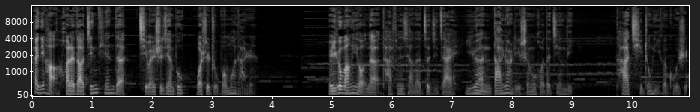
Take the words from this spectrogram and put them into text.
嗨，你好，欢迎来到今天的奇闻事件部，我是主播莫大人。有一个网友呢，他分享了自己在医院大院里生活的经历，他其中一个故事，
